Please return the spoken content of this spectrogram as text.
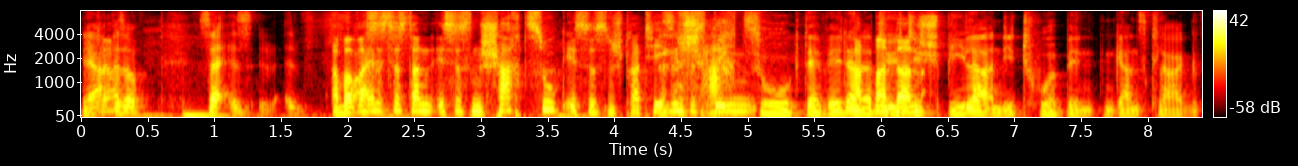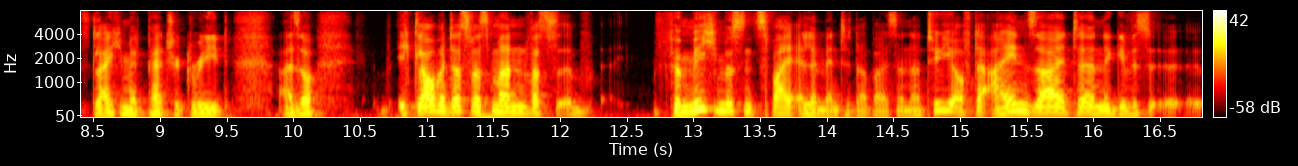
Ja, klar. also. äh, Aber was ist das dann? Ist es ein Schachzug? Ist es ein Das ist strategisches ein Ding? Schachzug, der will dann natürlich dann- die Spieler an die Tour binden, ganz klar. Das gleiche mit Patrick Reed. Also, ich glaube, das, was man, was für mich müssen zwei Elemente dabei sein. Natürlich auf der einen Seite eine gewisse äh,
